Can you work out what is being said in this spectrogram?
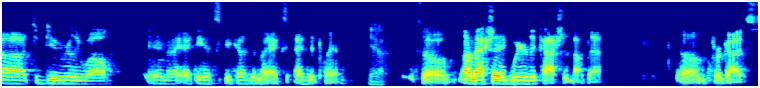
uh, to do really well, and I, I think it's because of my ex- exit plan. Yeah. So I'm actually like, weirdly passionate about that um, for guys.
